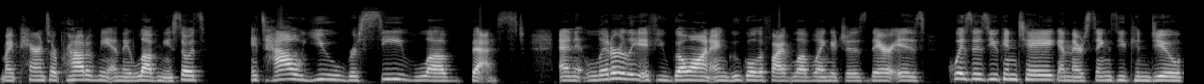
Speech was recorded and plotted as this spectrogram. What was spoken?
my parents are proud of me and they love me." So it's it's how you receive love best. And it, literally, if you go on and Google the five love languages, there is quizzes you can take and there's things you can do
